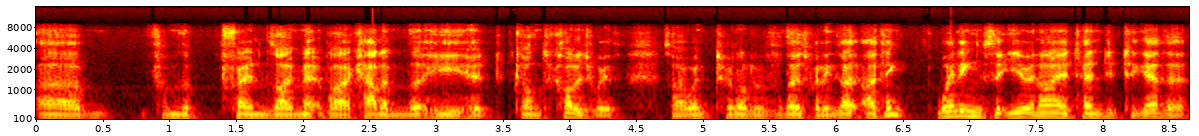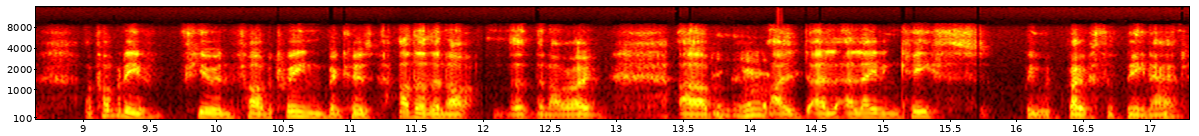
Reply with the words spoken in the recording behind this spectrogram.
um, from the friends I met via Callum that he had gone to college with. So I went to a lot of those weddings. I, I think weddings that you and I attended together are probably few and far between because other than our than our own, um, Yes. I, Elaine and Keith's we would both have been at.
